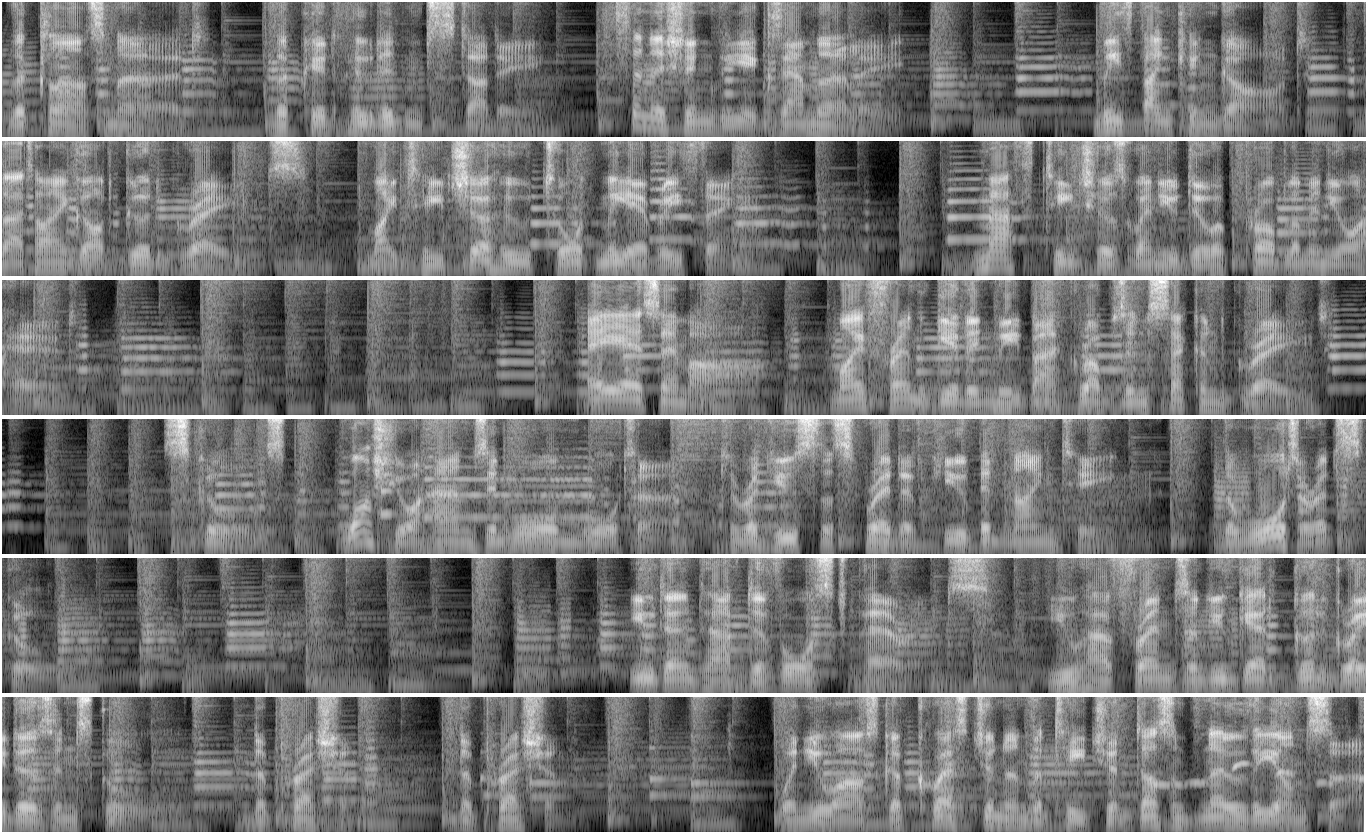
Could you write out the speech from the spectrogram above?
The class nerd. The kid who didn't study. Finishing the exam early. Me thanking God that I got good grades. My teacher who taught me everything. Math teachers when you do a problem in your head. ASMR. My friend giving me back rubs in second grade. Schools. Wash your hands in warm water to reduce the spread of COVID 19. The water at school. You don't have divorced parents. You have friends and you get good graders in school. Depression. Depression. When you ask a question and the teacher doesn't know the answer.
